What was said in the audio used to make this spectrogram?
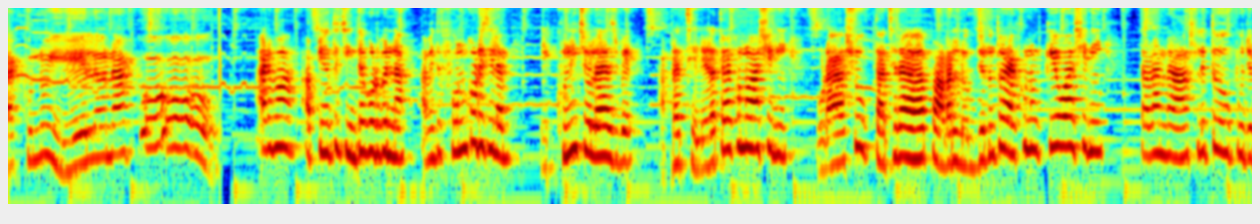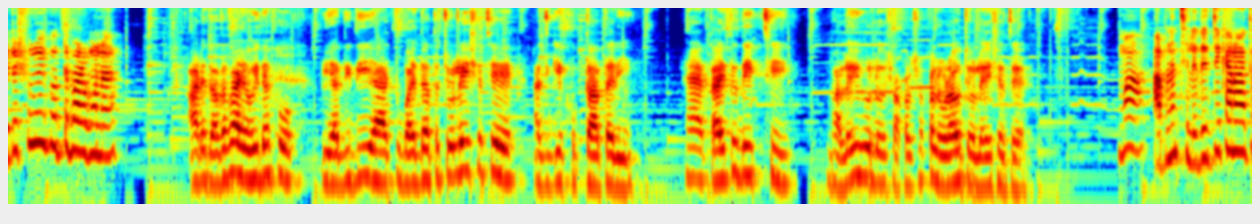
এখনও এলো না কো? আরে মা আপনি অত চিন্তা করবেন না আমি তো ফোন করেছিলাম এক্ষুনি চলে আসবে। আপনার ছেলেরা তো এখনও আসেনি ওরা আসুক তাছাড়া পাড়ার লোকজনও তো এখনও কেউ আসেনি তারা না আসলে তো পুজোটা শুরুই করতে পারব না। আরে দাদা ভাই ওই দেখো প্রিয়া দিদি আর টুবাইদা তো চলে এসেছে আজকে খুব তাড়াতাড়ি। হ্যাঁ তাই তো দেখছি ভালোই হলো সকাল সকাল ওরাও চলে এসেছে। মা আপনার ছেলেদের যে কেন এত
